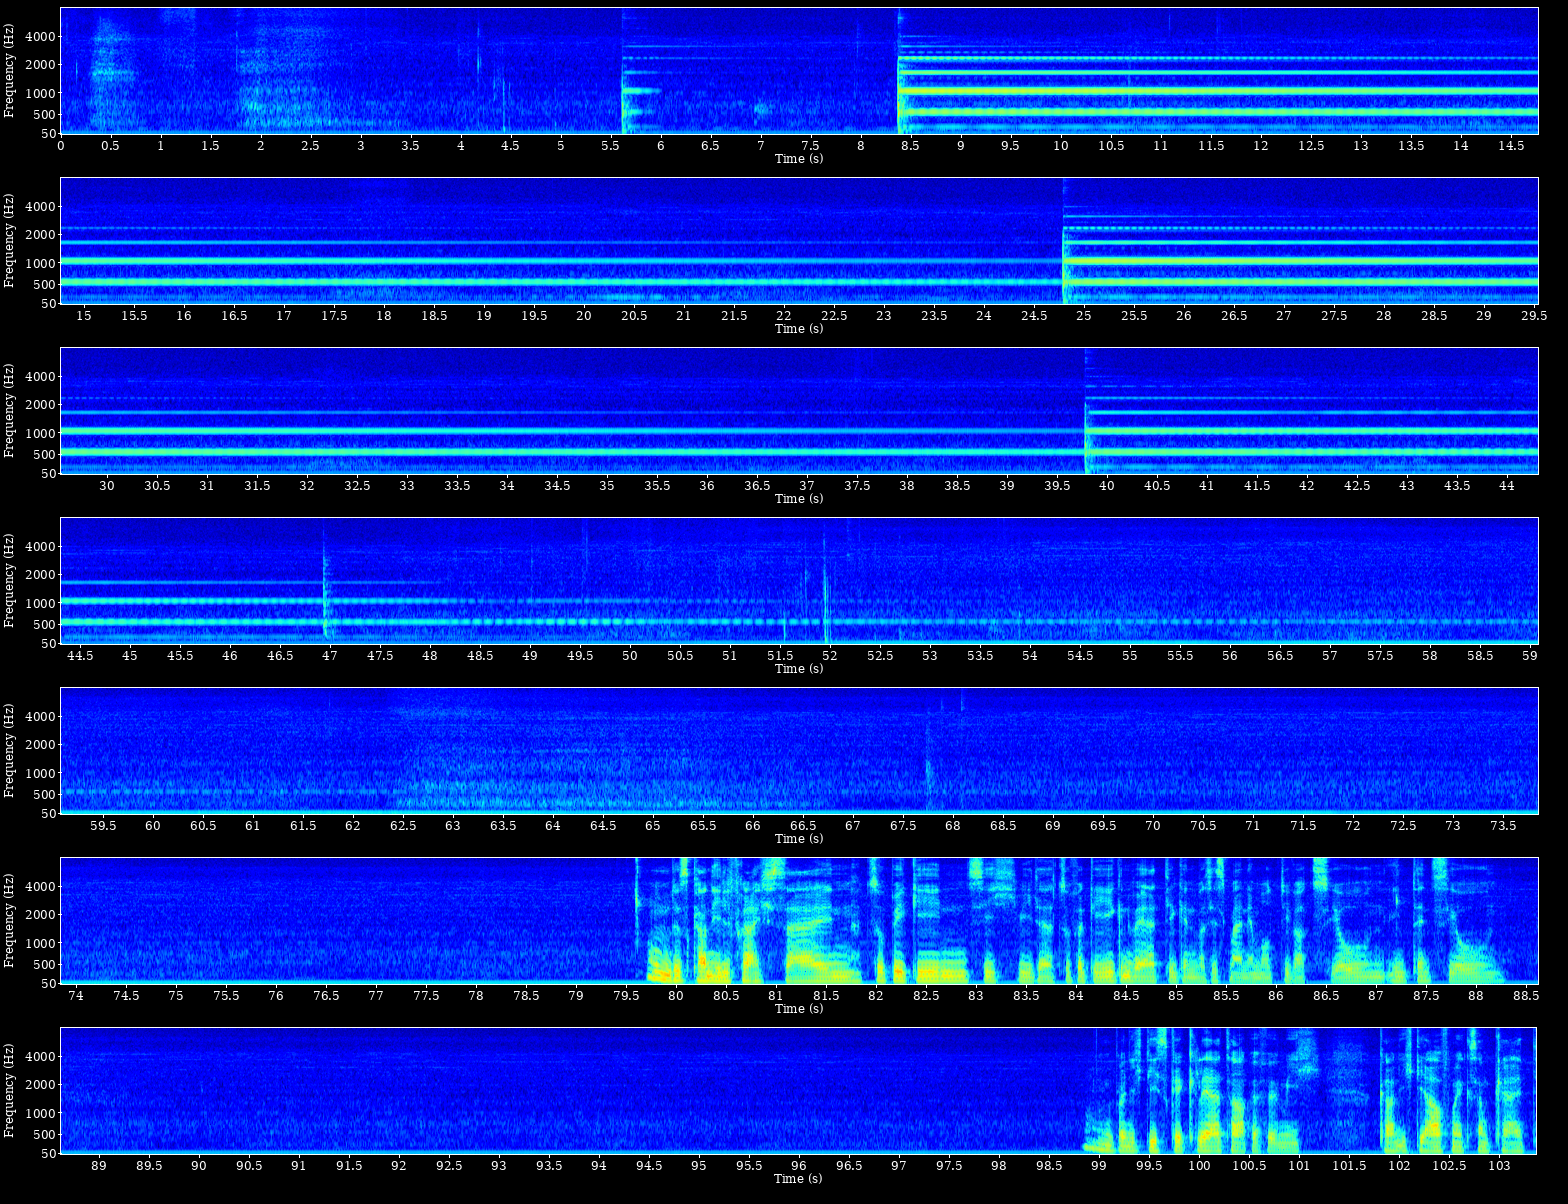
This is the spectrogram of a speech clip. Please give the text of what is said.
Und es kann hilfreich sein, zu Beginn sich wieder zu vergegenwärtigen, was ist meine Motivation, Intention. Und wenn ich dies geklärt habe für mich, kann ich die Aufmerksamkeit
